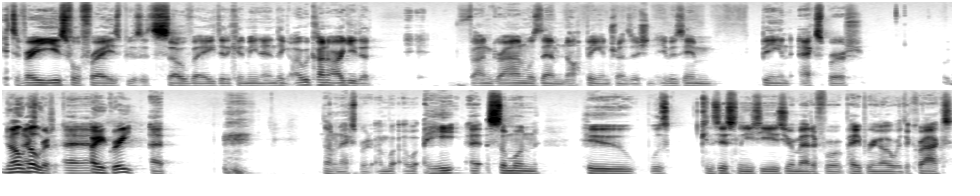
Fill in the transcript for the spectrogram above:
it's a very useful phrase because it's so vague that it can mean anything. I would kind of argue that Van Graan was them not being in transition. It was him being an expert, No, An no, expert, uh, I agree. not an expert. Um, uh, he uh, someone who was consistently, to use your metaphor, papering over the cracks,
